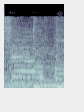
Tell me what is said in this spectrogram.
myself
